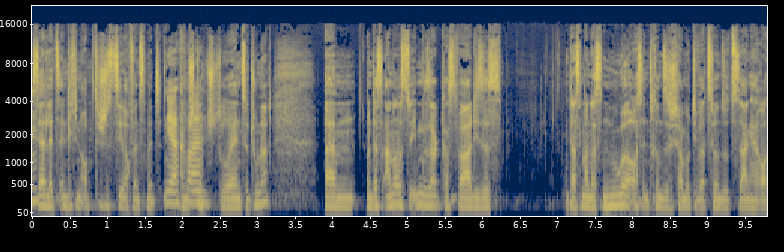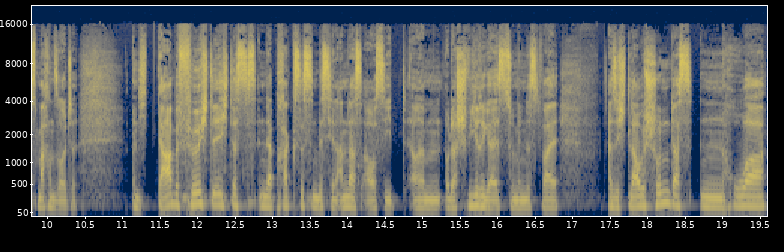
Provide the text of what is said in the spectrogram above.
Ist ja letztendlich ein optisches Ziel, auch wenn es mit Ja, einem strukturellen zu tun hat. Ähm, und das andere, was du eben gesagt hast, war dieses, dass man das nur aus intrinsischer Motivation sozusagen heraus machen sollte. Und ich, da befürchte ich, dass es in der Praxis ein bisschen anders aussieht ähm, oder schwieriger ist zumindest, weil, also ich glaube schon, dass ein hoher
